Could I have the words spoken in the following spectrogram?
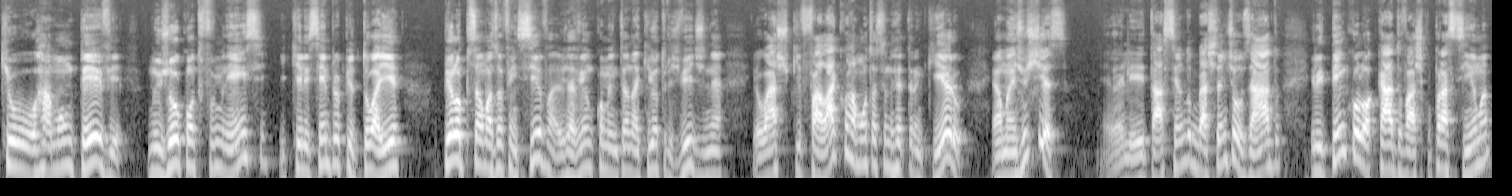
que o Ramon teve no jogo contra o Fluminense e que ele sempre optou aí pela opção mais ofensiva, eu já venho comentando aqui em outros vídeos, né? Eu acho que falar que o Ramon está sendo retranqueiro é uma injustiça. Ele está sendo bastante ousado, ele tem colocado o Vasco para cima,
